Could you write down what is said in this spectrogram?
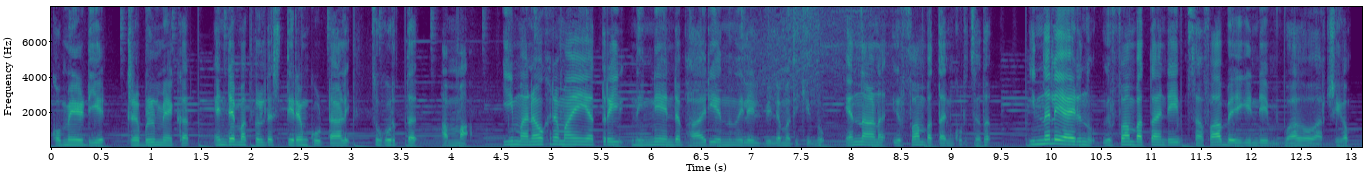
comedian trouble maker എന്റെ മക്കളുടെ സ്ഥിരം കൂട്ടാളി സുഹൃത്ത് അമ്മ. ഈ മനോഹരമായ യാത്രയിൽ നിന്നെ എന്റെ ഭാര്യ എന്ന നിലയിൽ വിലമതിക്കുന്നു എന്നാണ് ഇർഫാൻ പത്താൻ കുറിച്ചത്. ഇന്നലെയായിരുന്നു ഇർഫാൻ പത്താന്റെയും സഫാ ബേഗിന്റെയും വിവാഹ വാർഷികം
